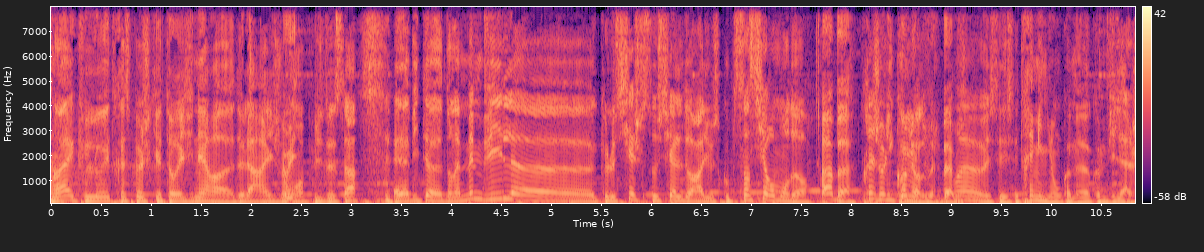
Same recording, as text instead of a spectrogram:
Ouais, Chloé Trespech qui est originaire euh, de la région en plus de ça. Elle habite euh, dans la même ville euh, que le siège social de Radio Scoop, Saint-Cyr au Mont d'Or. Ah bah très joli première nouvelle. Bah ouais, c'est très mignon comme comme village.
